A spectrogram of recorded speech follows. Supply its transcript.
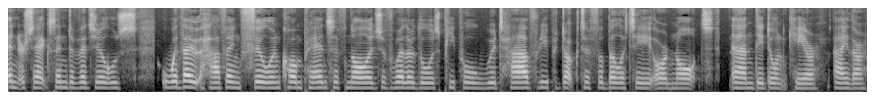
intersex individuals without having full and comprehensive knowledge of whether those people would have reproductive ability or not, and they don't care either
